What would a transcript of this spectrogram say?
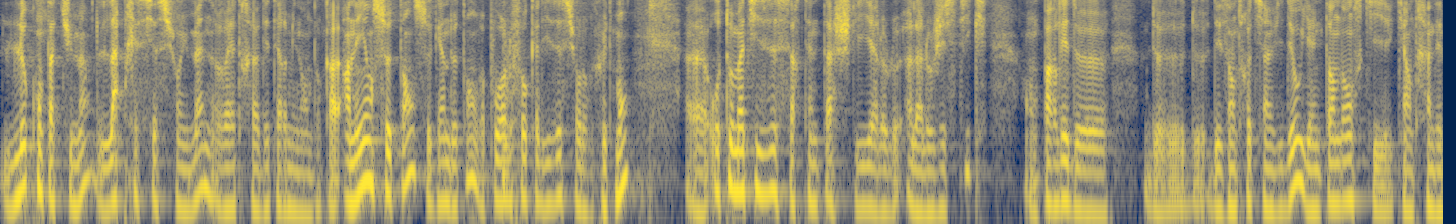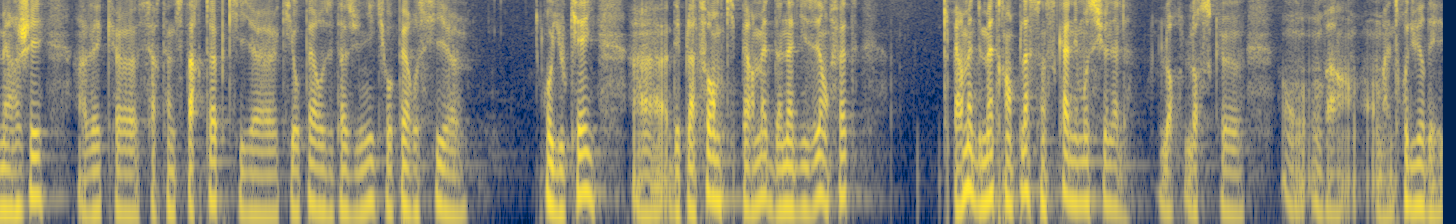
le contact humain, l'appréciation humaine va être déterminante. Donc, en ayant ce temps, ce gain de temps, on va pouvoir le focaliser sur le recrutement, euh, automatiser certaines tâches liées à, la logistique. On parlait de, des entretiens vidéo. Il y a une tendance qui, est en train d'émerger avec euh, certaines startups qui, euh, qui opèrent aux États-Unis, qui opèrent aussi au UK, des plateformes qui permettent d'analyser en fait, qui permettent de mettre en place un scan émotionnel lorsque on, va, on va introduire des,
